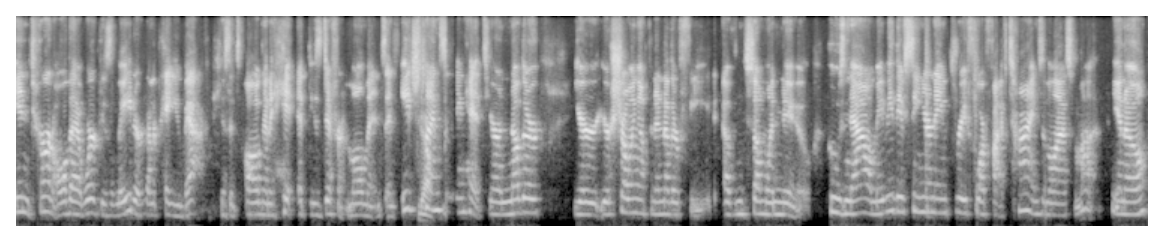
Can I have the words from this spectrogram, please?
in turn all that work is later going to pay you back because it's all going to hit at these different moments and each Yeah. time something hits you're another you're you're showing up in another feed of someone new who's now maybe they've seen your name three four five times in the last month you know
